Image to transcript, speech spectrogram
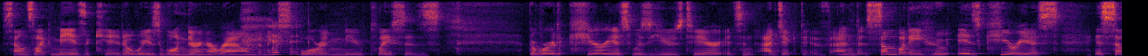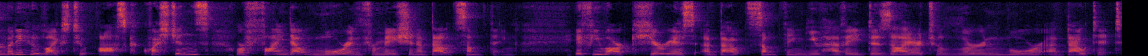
Sounds like me as a kid, always wandering around and exploring new places. The word curious was used here. It's an adjective, and somebody who is curious is somebody who likes to ask questions or find out more information about something. If you are curious about something, you have a desire to learn more about it.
